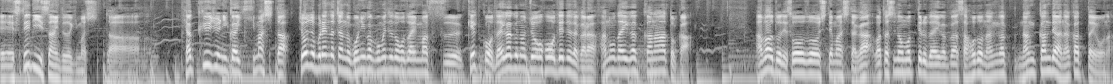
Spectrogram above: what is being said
えーステディさんいただきました。192回聞きました。長女ブレンダちゃんのご入学おめでとうございます。結構大学の情報出てたから、あの大学かなとか、アバウトで想像してましたが、私の思ってる大学はさほど難学難関ではなかったような。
